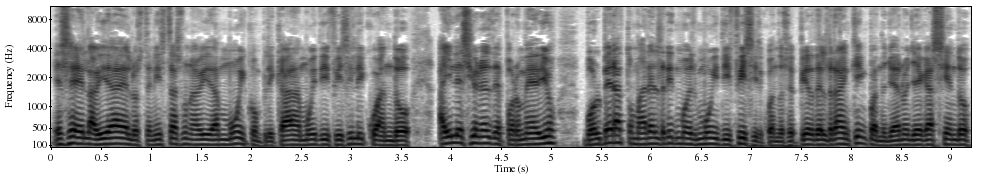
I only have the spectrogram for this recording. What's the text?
es la vida de los tenistas una vida muy complicada, muy difícil y cuando hay lesiones de por medio, volver a tomar el ritmo es muy difícil, cuando se pierde el ranking, cuando ya no llega siendo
